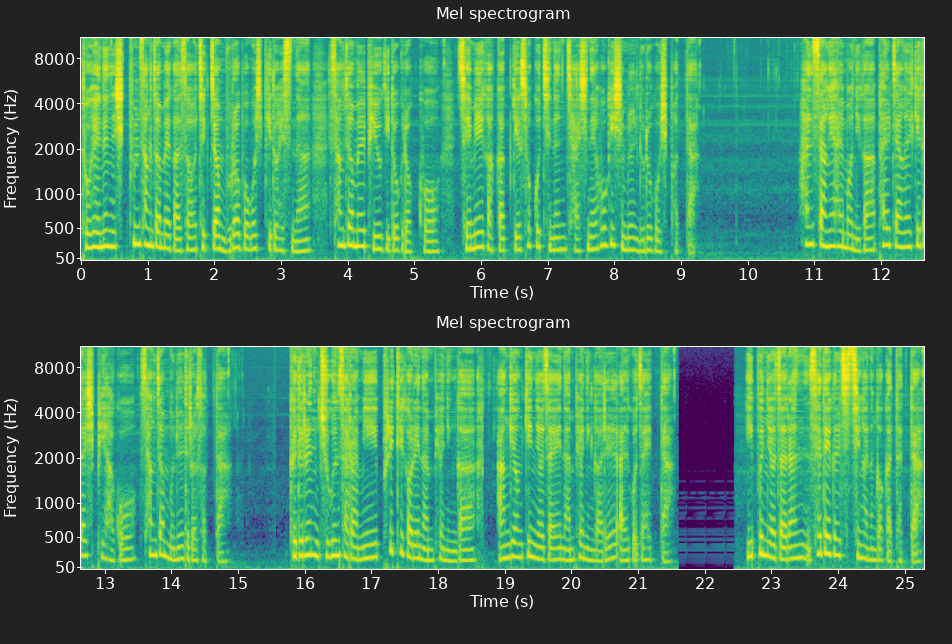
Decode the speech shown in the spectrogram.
도해는 식품 상점에 가서 직접 물어보고 싶기도 했으나 상점을 비우기도 그렇고 재미에 가깝게 솟구치는 자신의 호기심을 누르고 싶었다. 한 쌍의 할머니가 팔짱을 끼다시피 하고 상점 문을 들어섰다. 그들은 죽은 사람이 프리티걸의 남편인가 안경 낀 여자의 남편인가를 알고자 했다. 이쁜 여자란 세댁을 지칭하는 것 같았다.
